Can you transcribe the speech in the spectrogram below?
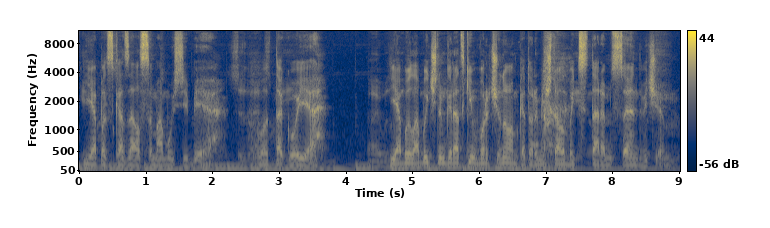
Я подсказал самому себе. Вот такой я. Я был обычным городским ворчуном, который мечтал быть старым сэндвичем.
